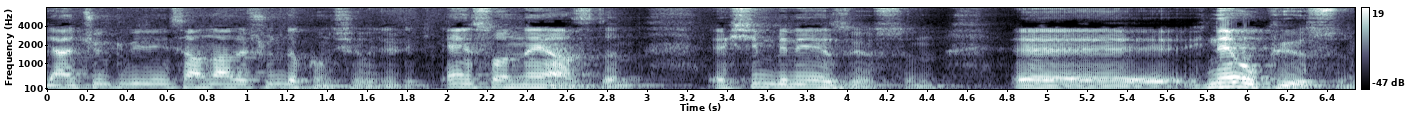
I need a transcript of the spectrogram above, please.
Yani çünkü biz insanlarla şunu da konuşabilirdik. En son ne yazdın? E, şimdi ne yazıyorsun? E, ne okuyorsun?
